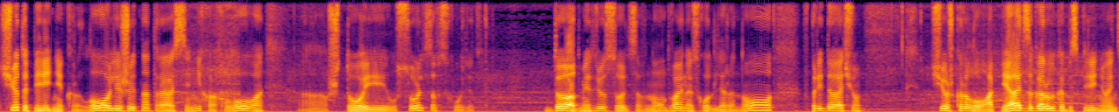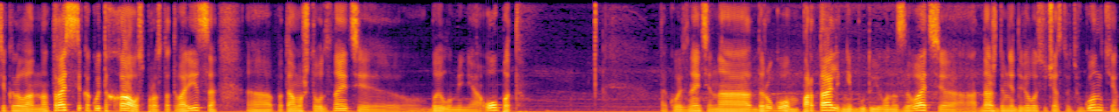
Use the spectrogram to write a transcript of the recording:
Что-то переднее крыло лежит на трассе, не Хохлова. А, что, и у Сольцев сходит? Да, Дмитрий Сольцев. Ну, двойной сход для Рено в придачу. Чё ж крыло? Опять загоруйка без переднего антикрыла. На трассе какой-то хаос просто творится. А, потому что, вот знаете, был у меня опыт такой, знаете, на другом портале, не буду его называть. Э, однажды мне довелось участвовать в гонке.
